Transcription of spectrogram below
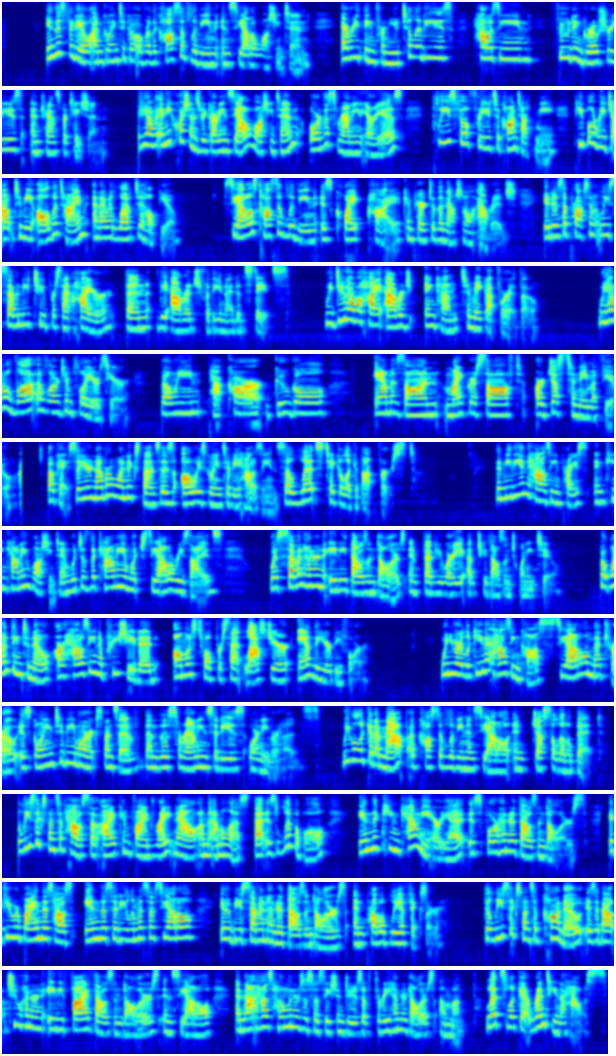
In this video, I'm going to go over the cost of living in Seattle, Washington. Everything from utilities, housing, food and groceries, and transportation. If you have any questions regarding Seattle, Washington, or the surrounding areas, please feel free to contact me. People reach out to me all the time, and I would love to help you. Seattle's cost of living is quite high compared to the national average. It is approximately 72% higher than the average for the United States. We do have a high average income to make up for it though. We have a lot of large employers here. Boeing, PACCAR, Google, Amazon, Microsoft are just to name a few. Okay, so your number one expense is always going to be housing. So let's take a look at that first. The median housing price in King County, Washington, which is the county in which Seattle resides, was $780,000 in February of 2022. But one thing to note, our housing appreciated almost 12% last year and the year before. When you are looking at housing costs, Seattle Metro is going to be more expensive than the surrounding cities or neighborhoods. We will look at a map of cost of living in Seattle in just a little bit. The least expensive house that I can find right now on the MLS that is livable in the King County area is $400,000. If you were buying this house in the city limits of Seattle, it would be $700,000 and probably a fixer. The least expensive condo is about $285,000 in Seattle, and that has homeowners association dues of $300 a month. Let's look at renting a house.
